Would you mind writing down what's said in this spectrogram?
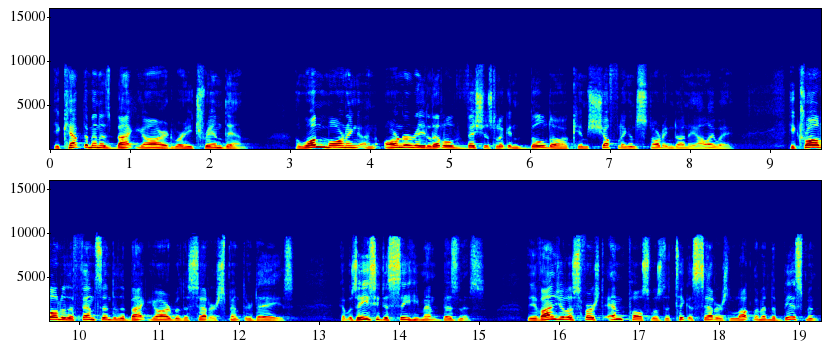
He kept them in his backyard where he trained them. And one morning, an ornery little vicious looking bulldog came shuffling and snorting down the alleyway. He crawled under the fence into the backyard where the setters spent their days. It was easy to see he meant business. The evangelist's first impulse was to take his setters and lock them in the basement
